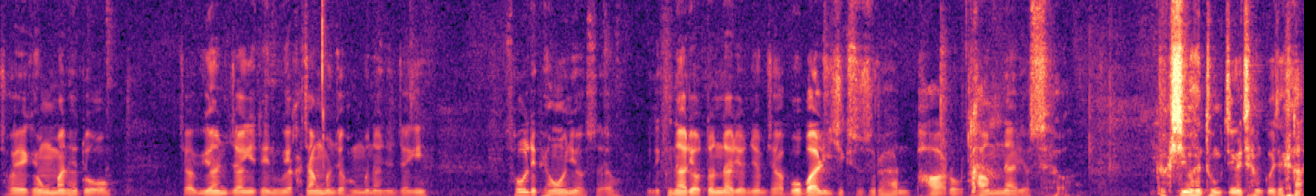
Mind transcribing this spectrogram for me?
저의 경우만 해도 제가 위원장이 된 후에 가장 먼저 방문한 현장이 서울대 병원이었어요. 근데 그날이 어떤 날이었냐면 제가 모발 이식 수술을 한 바로 다음 날이었어요. 극심한 통증을 참고 제가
